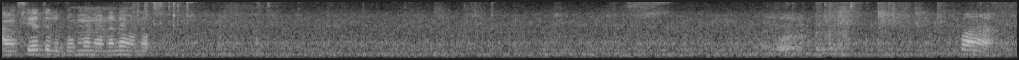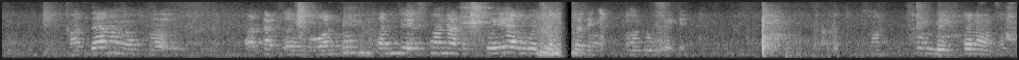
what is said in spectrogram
ఆమె చేతులు ఉండనే ఉండవు. వంట పని చేసుకొని అటు పోయి అలా వచ్చేస్తుంది ఇంకా వంట రూమ్లోకి. మొత్తం పెడుతూనే ఉంటుంది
